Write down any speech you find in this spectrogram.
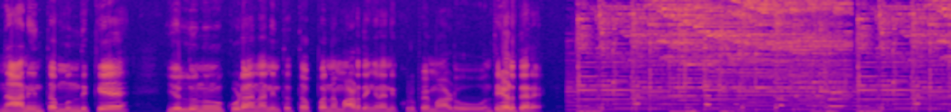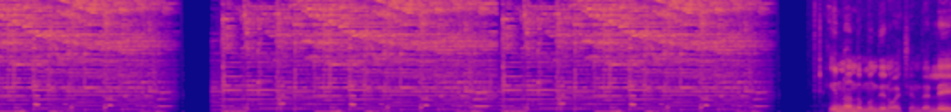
ನಾನು ಇಂಥ ಮುಂದಕ್ಕೆ ಎಲ್ಲೂ ಕೂಡ ನಾನು ಇಂಥ ತಪ್ಪನ್ನು ಮಾಡ್ದಂಗೆ ನನಗೆ ಕೃಪೆ ಮಾಡು ಅಂತ ಹೇಳ್ತಾರೆ. ಇನ್ನೊಂದು ಮುಂದಿನ ವಚನದಲ್ಲಿ,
